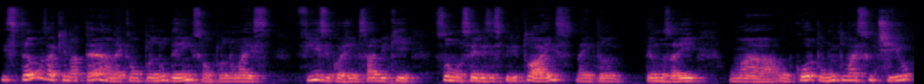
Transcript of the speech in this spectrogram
estamos aqui na Terra, né, que é um plano denso, é um plano mais físico, a gente sabe que somos seres espirituais, né, então temos aí uma, um corpo muito mais sutil,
